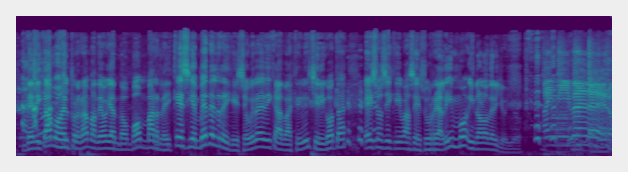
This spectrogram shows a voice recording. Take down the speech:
dedicamos el programa de hoy a don Bob Marley, que si en vez del reggae se hubiera dedicado a escribir chirigotas, eso sí que iba a ser surrealismo y no lo del yuyo. Ay, mi velero,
